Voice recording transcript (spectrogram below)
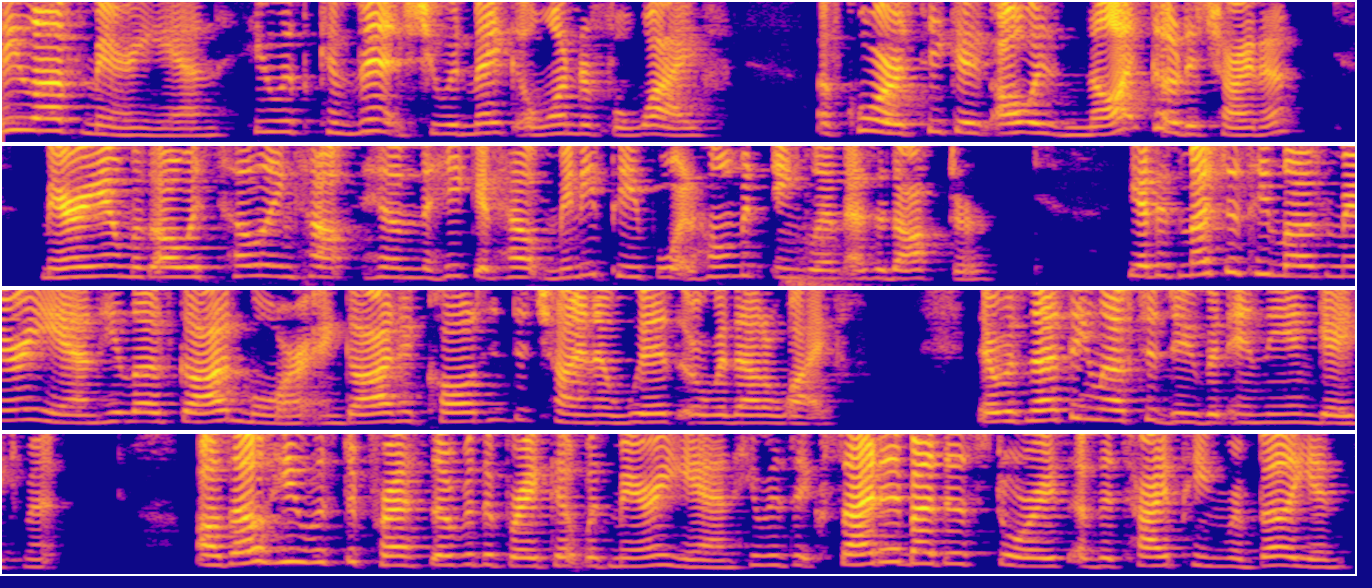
he loved Mary Ann. He was convinced she would make a wonderful wife. Of course, he could always not go to China. Mary Ann was always telling him that he could help many people at home in England as a doctor. Yet as much as he loved Mary Ann, he loved God more, and God had called him to China with or without a wife. There was nothing left to do but end the engagement. Although he was depressed over the breakup with Mary Ann, he was excited by the stories of the Taiping Rebellion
